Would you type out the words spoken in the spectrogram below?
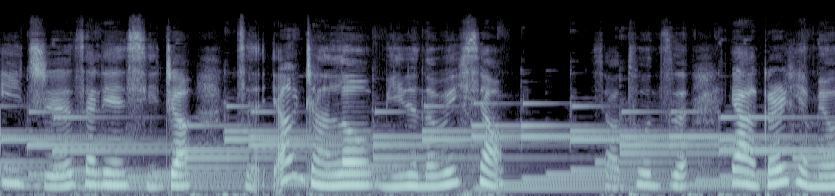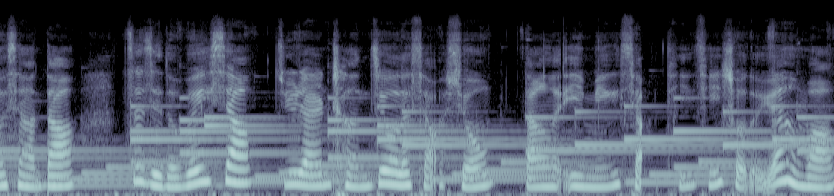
一直在练习着怎样展露迷人的微笑。小兔子压根儿也没有想到，自己的微笑居然成就了小熊当了一名小提琴手的愿望。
